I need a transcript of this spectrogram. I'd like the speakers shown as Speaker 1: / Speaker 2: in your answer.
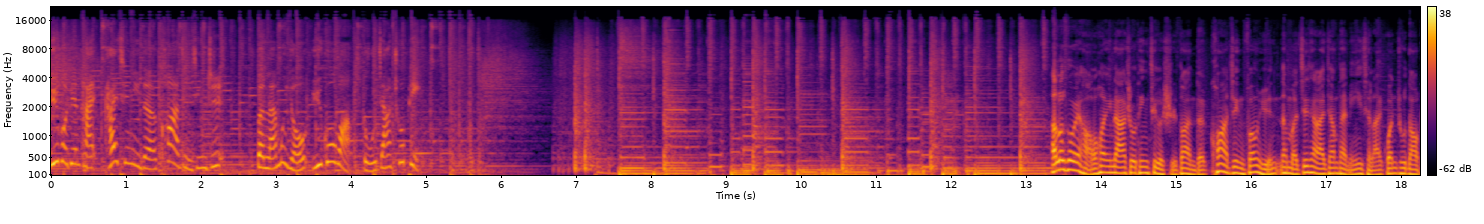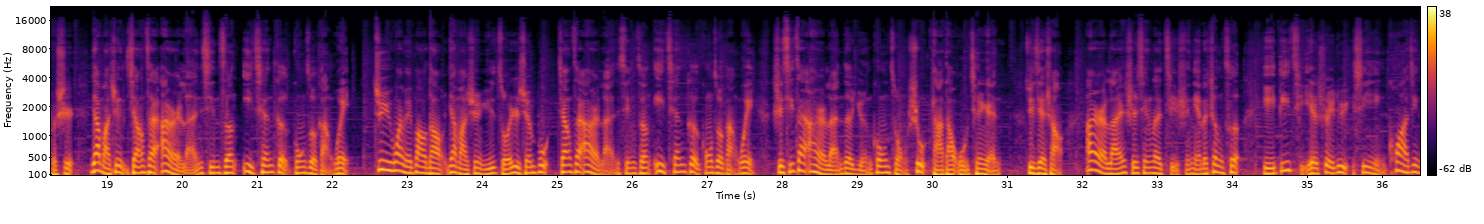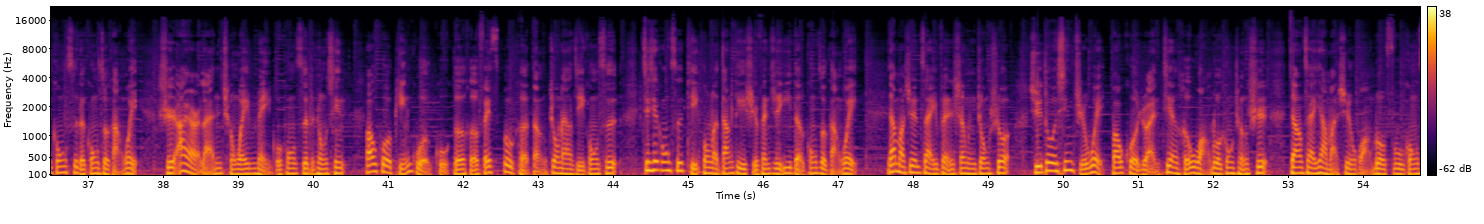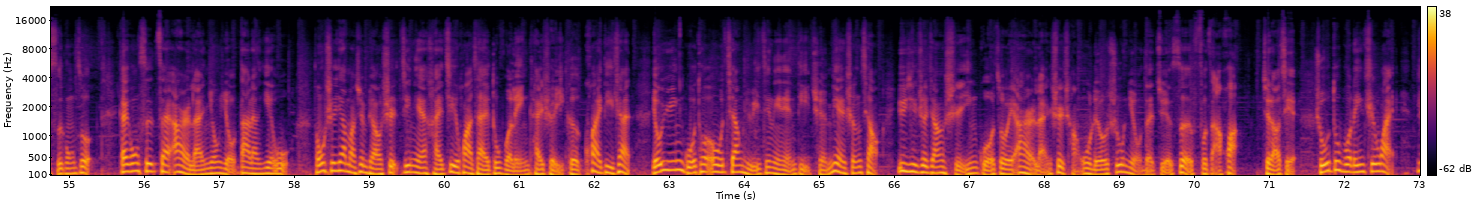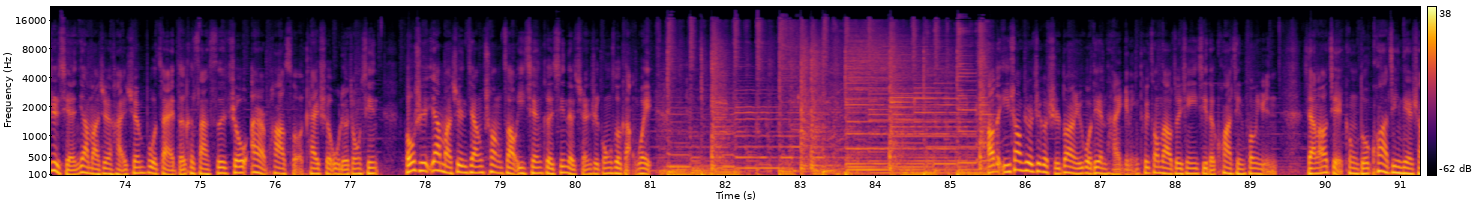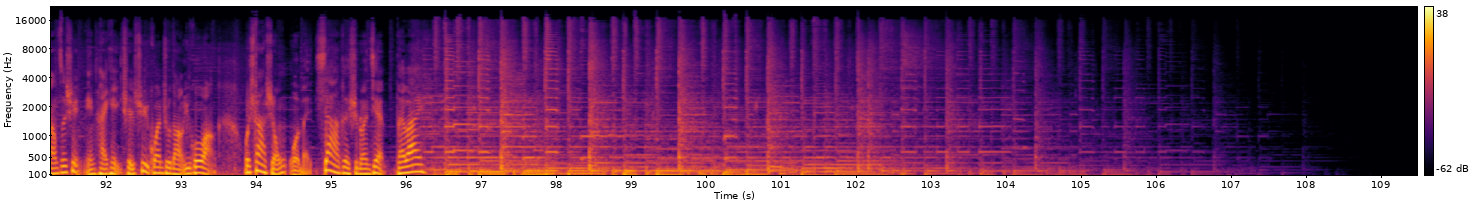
Speaker 1: 雨果电台开启你的跨境新知。本栏目由雨果网独家出品。
Speaker 2: Hello，各位好，欢迎大家收听这个时段的跨境风云。那么接下来将带您一起来关注到的是，亚马逊将在爱尔兰新增一千个工作岗位。据外媒报道，亚马逊于昨日宣布，将在爱尔兰新增一千个工作岗位，使其在爱尔兰的员工总数达到五千人。据介绍，爱尔兰实行了几十年的政策，以低企业税率吸引跨境公司的工作岗位，使爱尔兰成为美国公司的中心，包括苹果、谷歌和 Facebook 等重量级公司。这些公司提供了当地十分之一的工作岗位。亚马逊在一份声明中说，许多新职位，包括软件和网络工程师，将在亚马逊网络服务公司工作。该公司在爱尔兰拥有大量业务。同时，亚马逊表示，今年还计划在都柏林开设一个快递站。由于英国脱欧将于今年年底全面生效，预计这将使英国作为爱尔兰市场物流枢纽的角色复杂化。据了解，除都柏林之外，日前亚马逊还宣布在德克萨斯州埃尔帕索开设物流中心。同时，亚马逊将创造一千个新的全职工作岗位。好的，以上就是这个时段雨果电台给您推送到最新一期的跨境风云。想了解更多跨境电商资讯，您还可以持续关注到雨果网。我是大熊，我们下个时段见，拜拜。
